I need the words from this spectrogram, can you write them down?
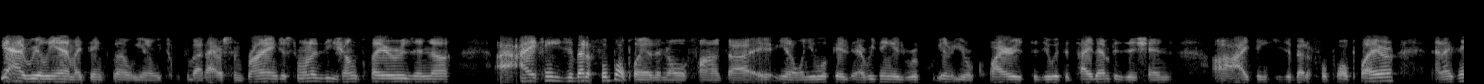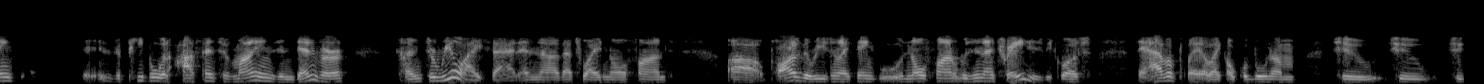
Yeah, I really am. I think uh, you know we talked about Harrison Bryant, just one of these young players, and uh, I, think he's a better football player than Noah Fant. Uh, you know, when you look at everything it, you know, you're to do at the tight end position, uh, I think he's a better football player. And I think the people with offensive minds in Denver come to realize that, and uh, that's why Noah Fant. Uh, part of the reason I think Noah Fant was in that trade is because they have a player like Okwuegbunam to to to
